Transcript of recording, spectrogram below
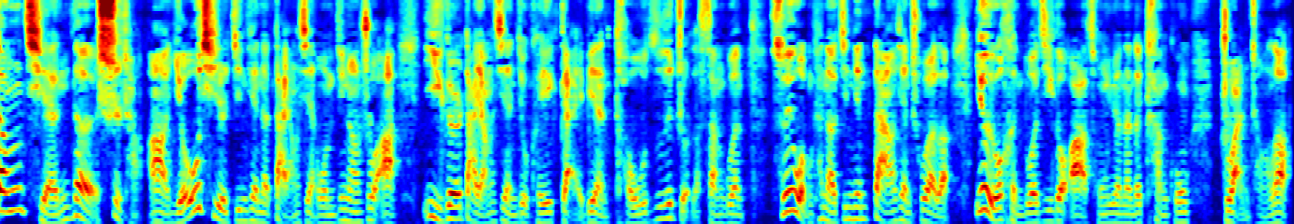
当前的市场啊，尤其是今天的大阳线，我们经常说啊，一根大阳线就可以改变投资者的三观。所以，我们看到今天大阳线出来了，又有很多机构啊，从原来的看空转成了。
